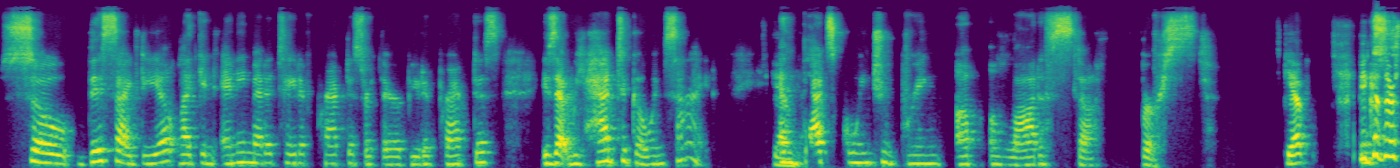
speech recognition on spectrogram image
So, this idea, like in any meditative practice or therapeutic practice, is that we had to go inside. Yeah. And that's going to bring up a lot of stuff first. Yep. Because there's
